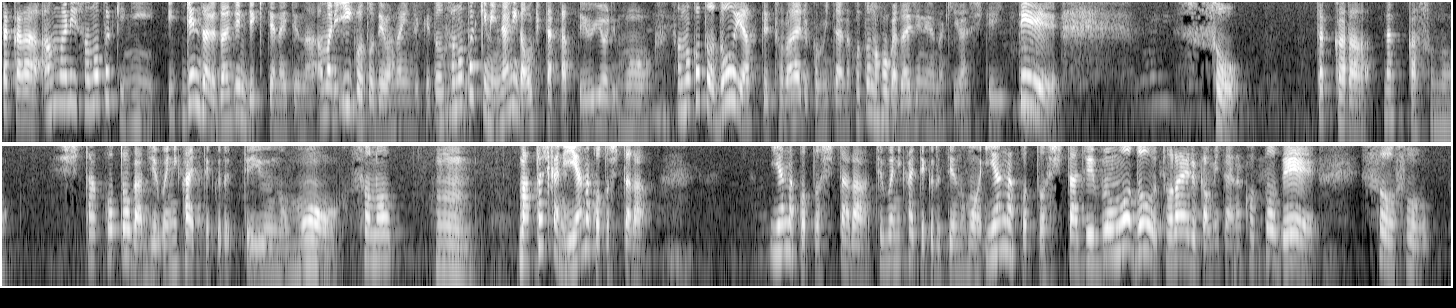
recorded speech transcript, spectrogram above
だからあんまりその時に現在を大事にできてないっていうのはあまりいいことではないんだけどその時に何が起きたかっていうよりもそのことをどうやって捉えるかみたいなことの方が大事なような気がしていてそう。だからなんかそのしたことが自分に返ってくるっていうのもそのうん。まあ確かに嫌なことしたら嫌なことしたら自分に返ってくるっていうのも嫌なことした自分をどう捉えるかみたいなことでそうそう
